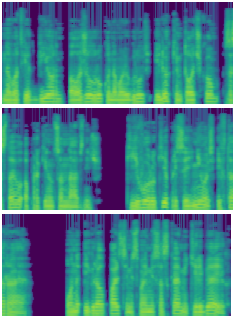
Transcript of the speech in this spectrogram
но в ответ Бьорн положил руку на мою грудь и легким толчком заставил опрокинуться навзничь. К его руке присоединилась и вторая. Он играл пальцами с моими сосками, теребя их,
